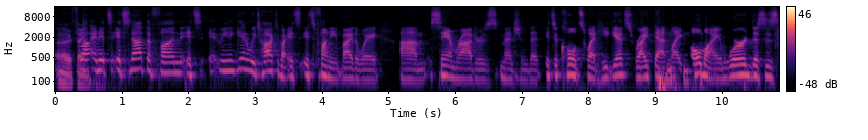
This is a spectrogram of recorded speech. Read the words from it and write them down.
another thing. Well, and it's it's not the fun. It's I mean, again, we talked about it's it's funny. By the way, um, Sam Rogers mentioned that it's a cold sweat he gets. Right, that like, oh my word, this is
